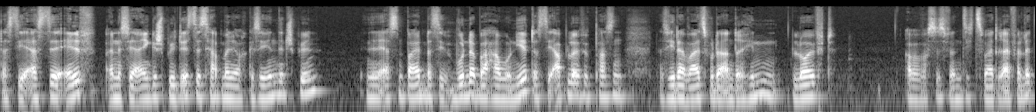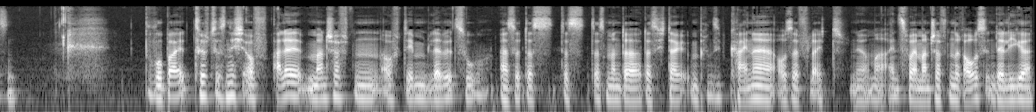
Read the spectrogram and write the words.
dass die erste Elf eine sehr eingespielt ist. Das hat man ja auch gesehen in den Spielen in den ersten beiden, dass sie wunderbar harmoniert, dass die Abläufe passen, dass jeder weiß, wo der andere hinläuft. Aber was ist, wenn sich zwei, drei verletzen? Wobei trifft es nicht auf alle Mannschaften auf dem Level zu. Also dass, dass, dass man da, dass sich da im Prinzip keiner, außer vielleicht ja, mal ein, zwei Mannschaften raus in der Liga,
